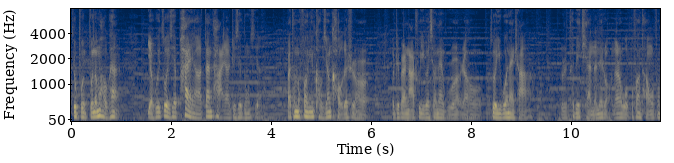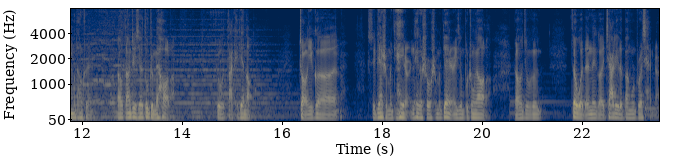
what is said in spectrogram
就不不那么好看。也会做一些派呀、蛋挞呀这些东西，把它们放进烤箱烤的时候，我这边拿出一个小奶锅，然后做一锅奶茶，就是特别甜的那种。但是我不放糖，我放木糖醇。然后当这些都准备好了，就打开电脑，找一个随便什么电影，那个时候什么电影已经不重要了，然后就在我的那个家里的办公桌前面。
